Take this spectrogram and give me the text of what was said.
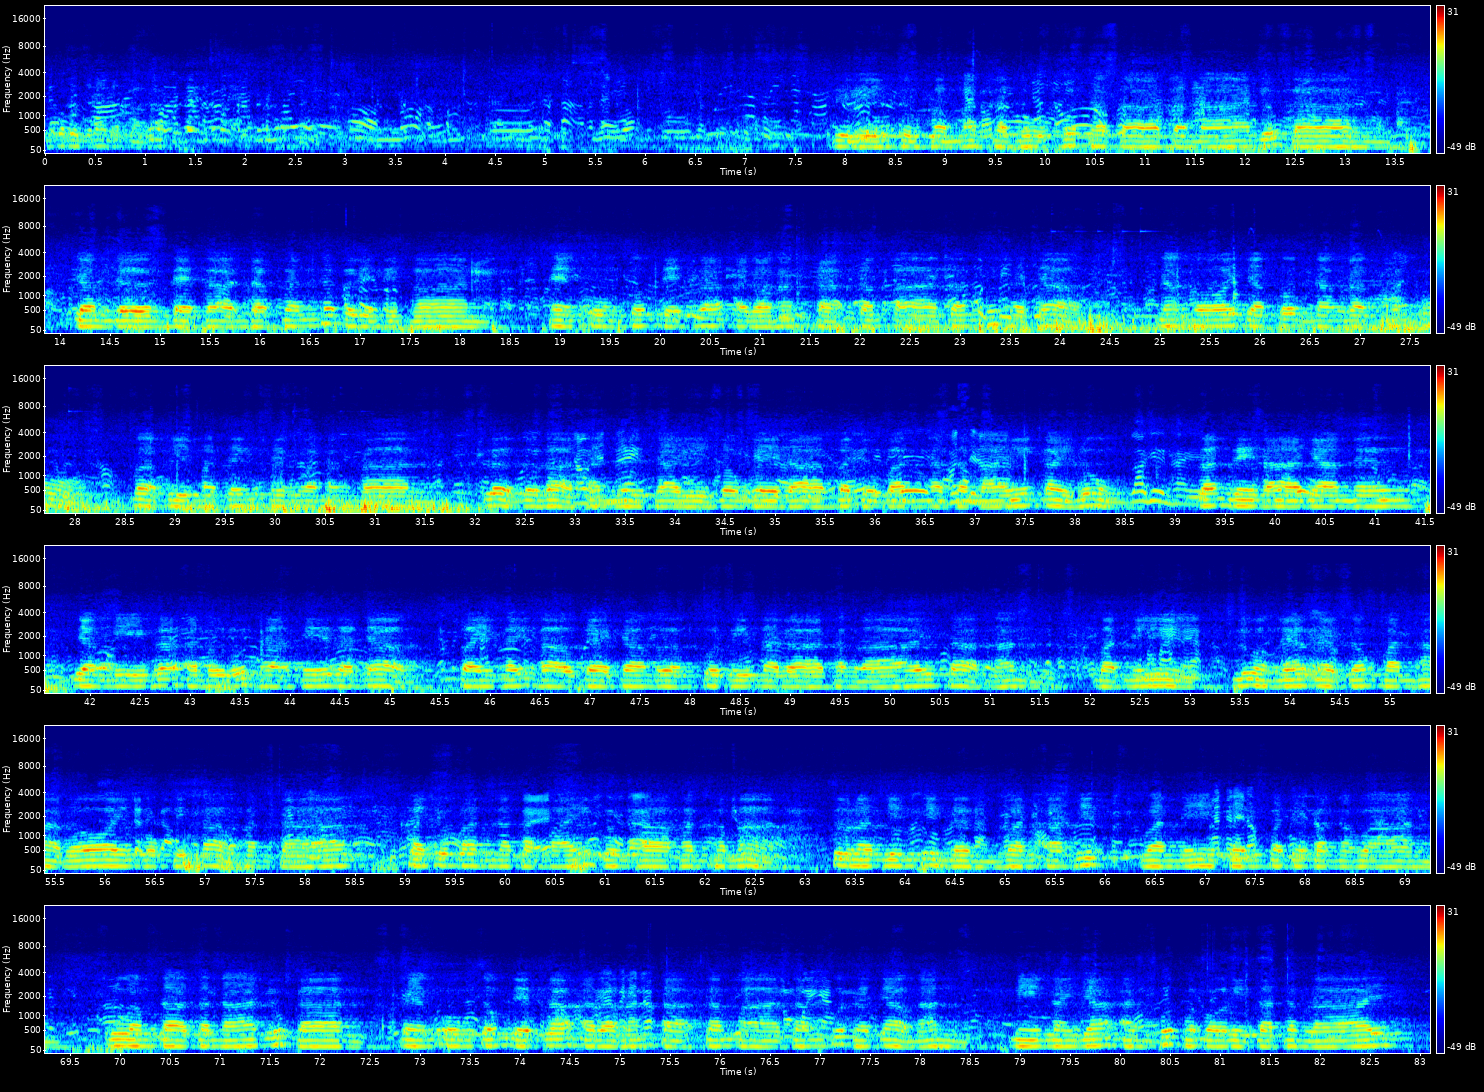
เดี๋ยวก็บุญจะได้รับการ ดิริสุขมัตตุพุทธศาสนายุการจำเดิมแต่การดับขันธปรินิพานแห่งองค์สมเด็จพระอรหันตสัมมาสัมพุทธเจ้านางน้อยจากต้นนางรังทั้งคู่เมื่อปีมาเซ็งเพ็งวันอังคาร เลิกเลิราชอันมีชัยทรงเวลาปัจจุบันนสมัยใกล้รุ่งรันเวลายามหนึ่ง ยังมีพระอนุรุทธะเทระเจ้า ไปไขข่าวแก่ชาวเมืองกุฏินาราทั้งหลายทราบนั้น บัดนี้ล่วงแล้วได้สองพันห้าร้อยหกสิบเก้าพันษา ปัจจุบันนักหมายกุมภาพันธมาสุรทินที่หนึ่งวันอาทิตย์วันนี้เป็นปัจจุบันวานรวมศาสนายุคการแห่งองค์สมเด็จพระอรหันตสัมมาสัมพุทธเจ้านั้น มีนัยยะอันพุทธบริษัททั้งหลาย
